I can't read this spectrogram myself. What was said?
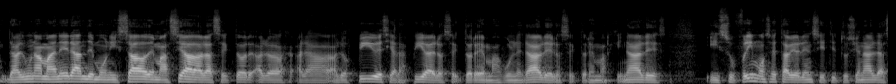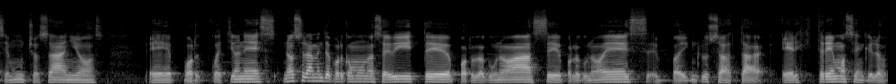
de alguna manera han demonizado demasiado a, sector, a, los pibes y a las pibas de los sectores más vulnerables, de los sectores marginales, y sufrimos esta violencia institucional de hace muchos años, eh, por cuestiones, no solamente por cómo uno se viste, por lo que uno hace, por lo que uno es, eh, incluso hasta extremos en que los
